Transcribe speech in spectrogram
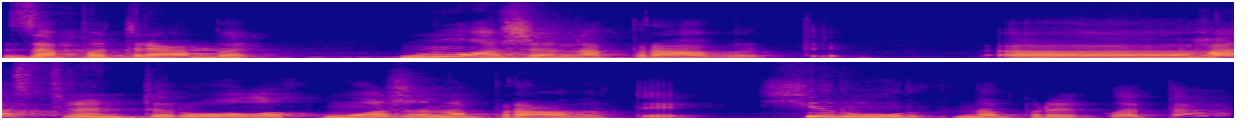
за потреби, може направити е, гастроентеролог, може направити хірург, наприклад. Так?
